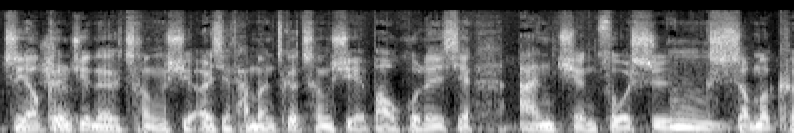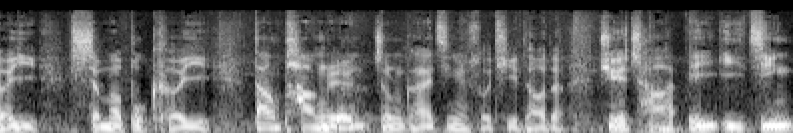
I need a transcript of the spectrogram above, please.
只要根据那个程序，而且他们这个程序也包括了一些安全措施，什么可以，什么不可以。当旁人，正如刚才金云所提到的，觉察诶已经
